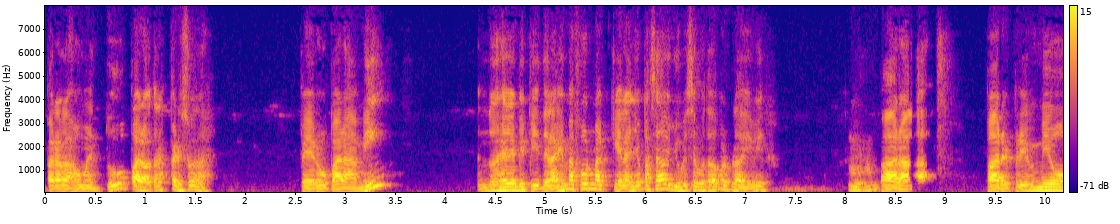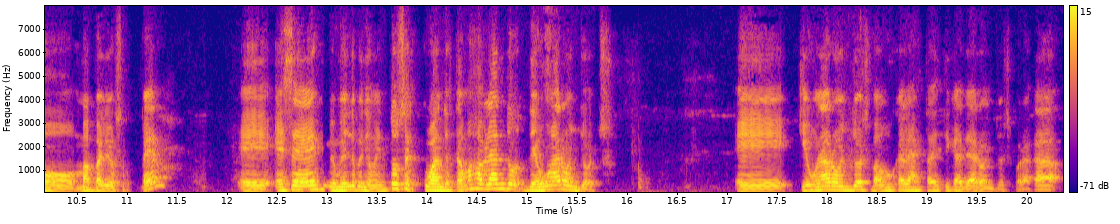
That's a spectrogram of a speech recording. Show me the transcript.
Para la juventud, para otras personas. Pero para mí, no es el MVP. De la misma forma que el año pasado yo hubiese votado por Vladimir para, para el premio más valioso. Pero eh, ese es mi humilde opinión. Entonces, cuando estamos hablando de un Aaron George, eh, que un Aaron George, vamos a buscar las estadísticas de Aaron George por acá.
